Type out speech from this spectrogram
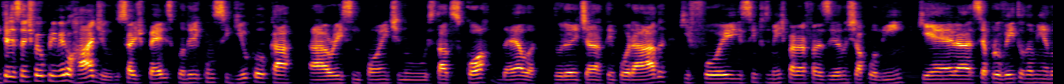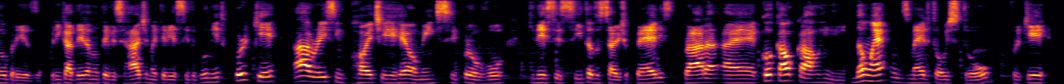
Interessante foi o primeiro rádio do Sérgio Pérez quando ele conseguiu colocar a Racing Point no status quo dela durante a temporada, que foi simplesmente parafraseando Chapolin, que era se aproveitam da minha nobreza. Brincadeira, não teve esse rádio, mas teria sido bonito, porque a Racing Point realmente se provou que necessita do Sérgio Pérez para é, colocar o carro em linha. Não é um desmérito ao Stroll, porque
